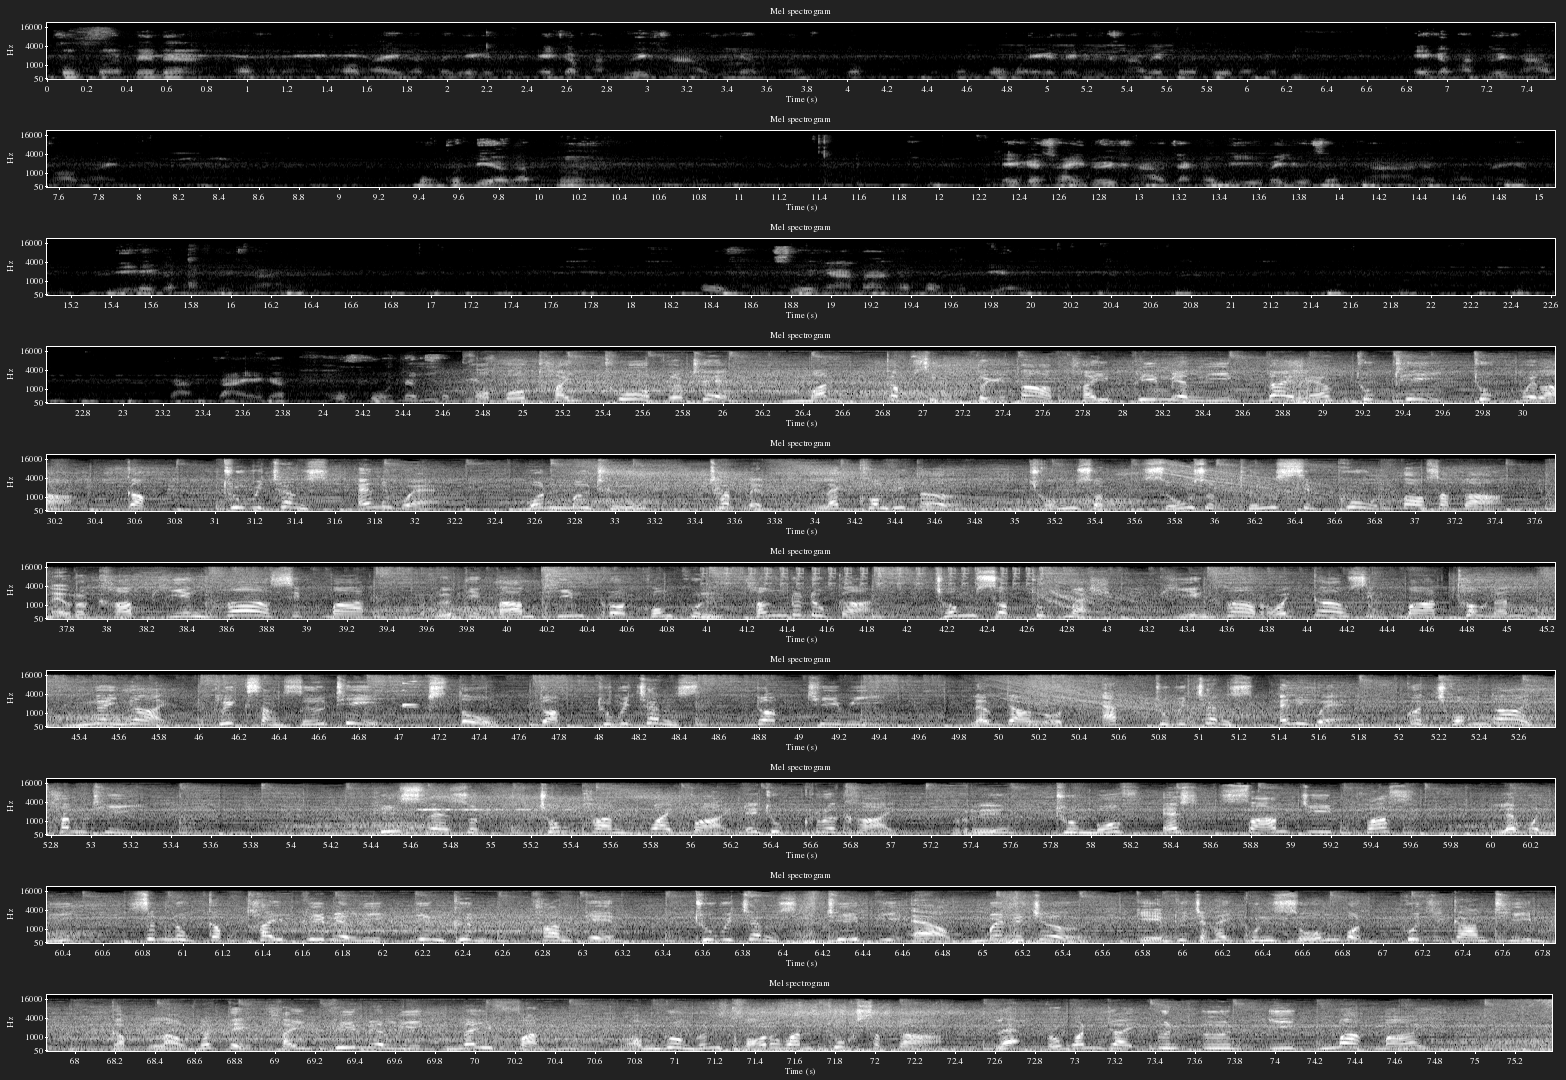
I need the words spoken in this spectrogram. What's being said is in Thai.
คนเปิดแน่ขอ ขอขออภัยครับไม่ใช่เอกชัยเอกพันธ์นุ้ยขาวสิครับผมก็ผมก็งงว่าเอกชัยนุ้ยขาวไปเปิดตัวกับกระบี่เอกพันธ์นุ้ยขาวขออภัยมงคนเดียวครับๆอ่าเอกชัยนุ้ยขาวจากกระบี่ไปอยู่สงขลาครับขออภัยครับนี่เอกพันธ์นุ้ยขาวโอ้โหสวยงามมากครับมงคนเดียวสะใจครับโอ้โหแต่คนขเดีอยวบอลไทยทั่วประเทศ มันส์กับศึกโตโยต้าไทยพรีเมียร์ลีกได้แล้วทุกที่ทุกเวลากับ TrueVisions Anywhere บนมือถือแท็บเล็ตและคอมพิวเตอร์ ชมสดสูงสุดถึง 10 คู่ต่อสัปดาห์ ในราคาเพียง 50 บาท หรือติดตามทีมโปรดของคุณทั้งฤดูกาลชมสดทุกแมตช์เพียง 590 บาทเท่านั้น ง่ายๆ คลิกสั่งซื้อที่ store.truevisions.tv แล้วดาวน์โหลดแอป TrueVisions Anywhere ก็ชมได้ทันทีพิเศษสุดชมผ่าน Wi-Fi ได้ทุกเครือข่าย หรือ True Move H 3G Plus และวันนี้สนุกกับไทยพรีเมียร์ลีกยิ่งขึ้น ผ่านเกม True Vision TPL Manager เกมที่จะให้คุณสวมบทผู้จัดการทีม กับเหล่านักเตะไทยพรีเมียร์ลีกในฝันพร้อมร่วมลุ้นขอรางวัลทุกสัปดาห์ และรางวัลใหญ่อื่น ๆ อีกมากมาย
